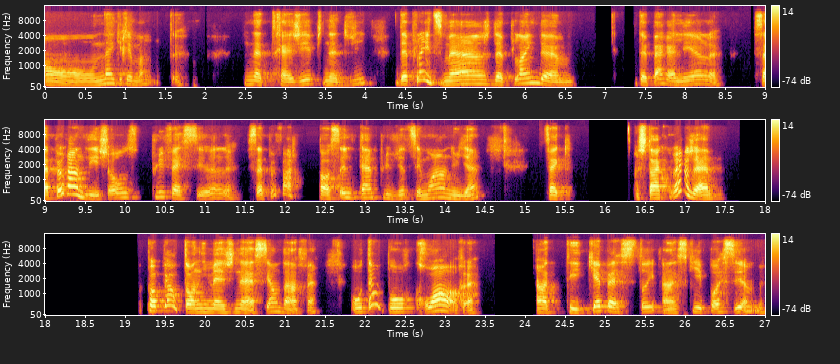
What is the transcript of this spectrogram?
on, agrémente notre trajet puis notre vie de plein d'images, de plein de, de parallèles, ça peut rendre les choses plus faciles. Ça peut faire passer le temps plus vite, c'est moins ennuyant. Fait que je t'encourage à pas perdre ton imagination d'enfant, autant pour croire en tes capacités, en ce qui est possible,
